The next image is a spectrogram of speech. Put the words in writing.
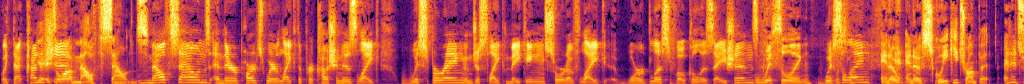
like that kind Yeah, of it's shit It's a lot of mouth sounds. mouth sounds and there are parts where like the percussion is like whispering and just like making sort of like wordless vocalizations Whistling. whistling And a and a squeaky trumpet. and it's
